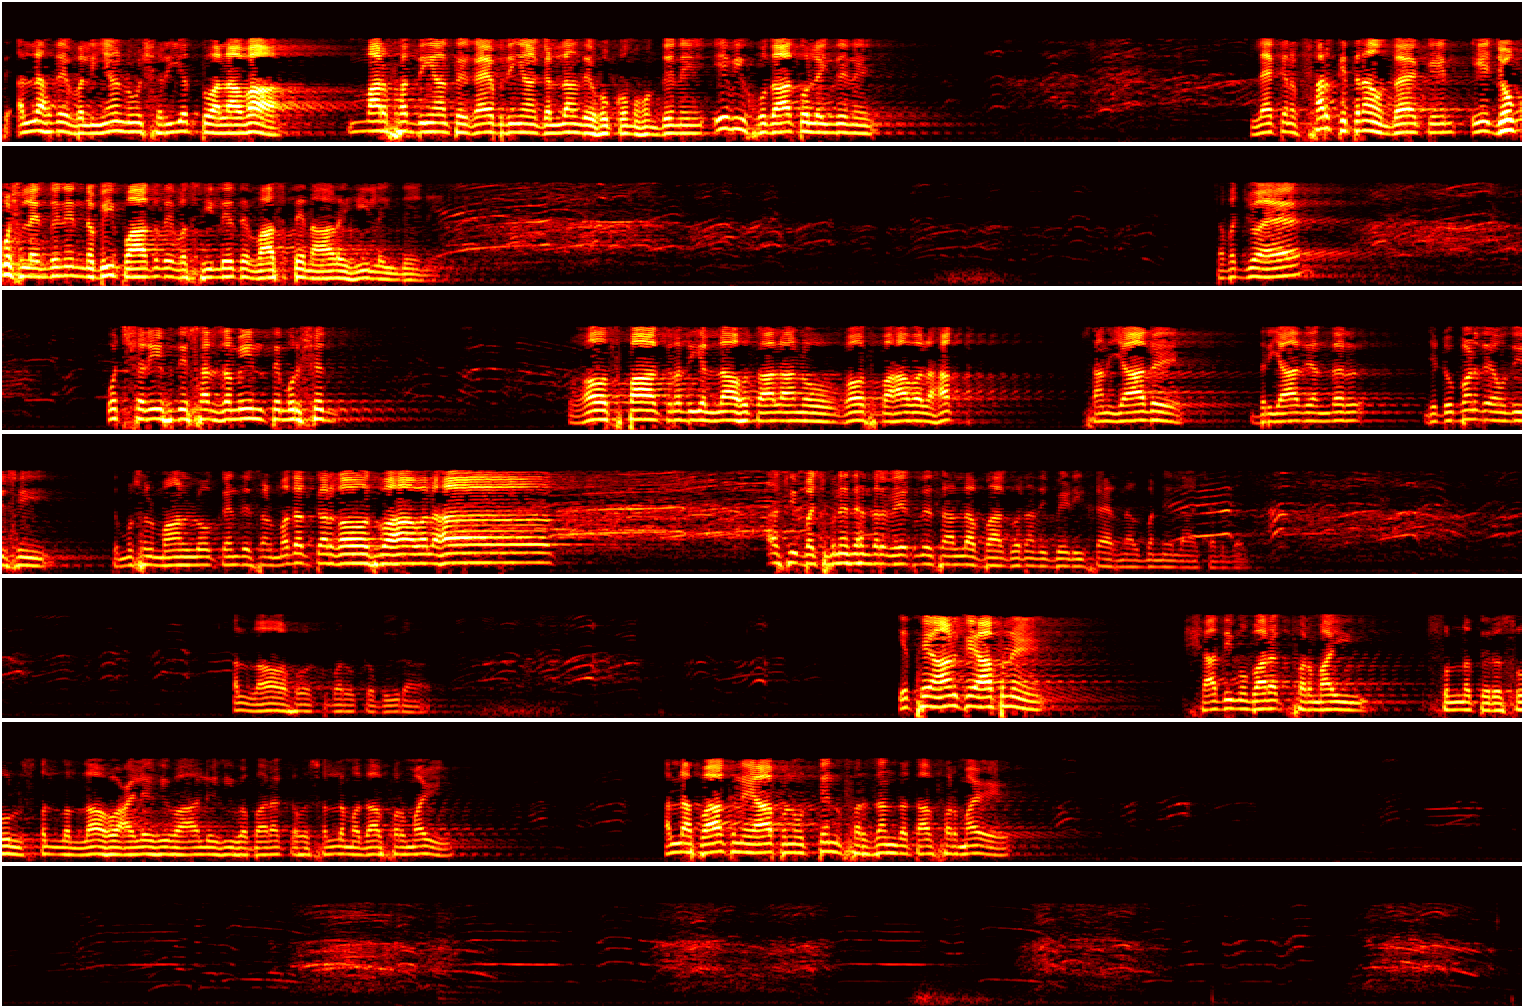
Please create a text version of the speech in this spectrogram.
تے اللہ دے ولیاں نو شریعت تو علاوہ معرفت دیاں تے غیب دیاں گلاں دے حکم ہوندے نے، اے بھی خدا تو لیندے نے۔ لیکن فرق اتنا ہوندا ہے کہ اے جو کچھ لیندے نے، نبی پاک دے وسیلے تے واسطے نال ہی لیندے نے۔ توجہ ہے۔ اچ شریف دی سرزمین تے مرشد غوث پاک رضی اللہ تعالی نو غوث بہاول حق، سن یاد دریا دے اندر جی ڈبن دے آدھی سی تو مسلمان لوگ کہندے سن، مدد کر غوث بہاول حق۔ اسی بچپنے دے اندر ویختے سا اللہ پاک انہوں دی بیڑی خیر نال بننے لا چڑھتا اللہ اکبر کبیرہ۔ اتے آن کے آپ نے شادی مبارک فرمائی سنت رسول صلی اللہ علیہ وآلہ وبارک وسلم ادا فرمائی۔ اللہ پاک نے آپ تین فرزند عطا فرمائے۔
